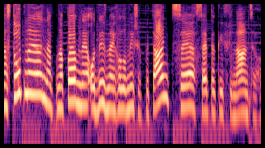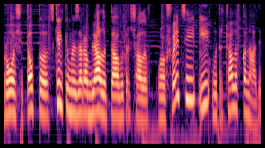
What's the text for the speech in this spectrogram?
Наступне, на- напевне, одне з найголовніших питань це все-таки фінанси, гроші. Тобто, скільки ми заробляли та витрачали в- Швеції і витрачали в Канаді.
